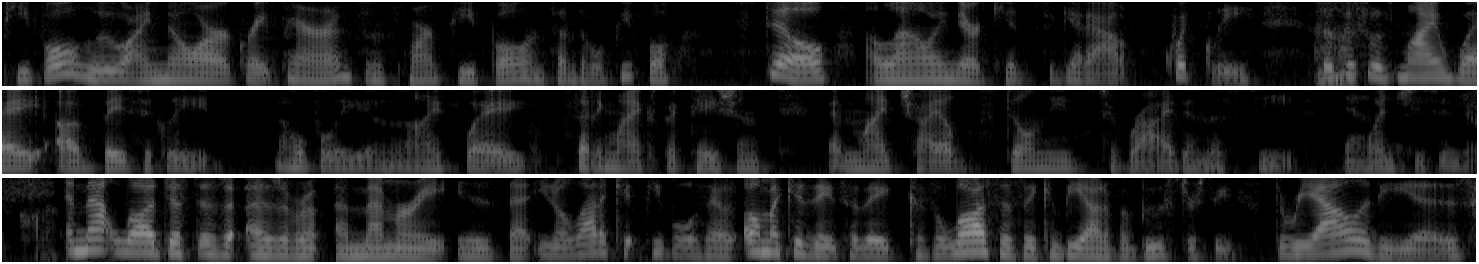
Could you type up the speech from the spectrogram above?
people who I know are great parents and smart people and sensible people still allowing their kids to get out quickly. So Uh-huh. this was my way of basically hopefully in a nice way, setting my expectations that my child still needs to ride in the seat Yeah. when she's in your car. And that law, just as a, as a, a memory, is that you know a lot of people will say, "Oh, my kid's eight, so they," because the law says they can be out of a booster seat. The reality is,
